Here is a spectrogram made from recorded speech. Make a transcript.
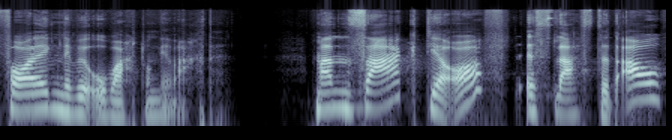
folgende Beobachtung gemacht. Man sagt ja oft, es lastet auf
